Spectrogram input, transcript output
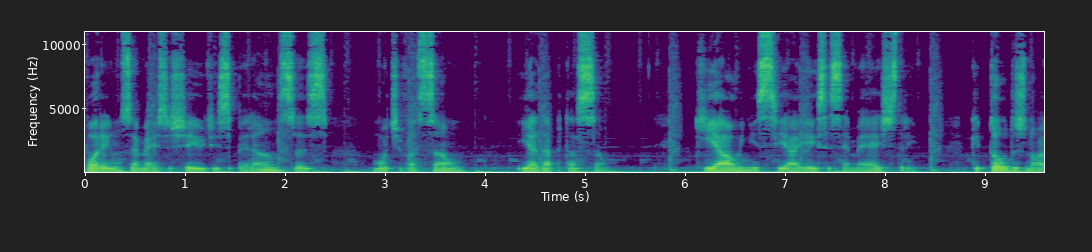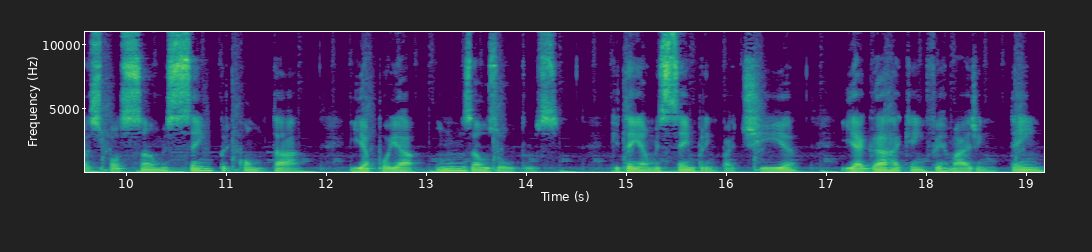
porém um semestre cheio de esperanças, motivação e adaptação. Que ao iniciar esse semestre, que todos nós possamos sempre contar e apoiar uns aos outros, que tenhamos sempre empatia e a garra que a enfermagem tem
